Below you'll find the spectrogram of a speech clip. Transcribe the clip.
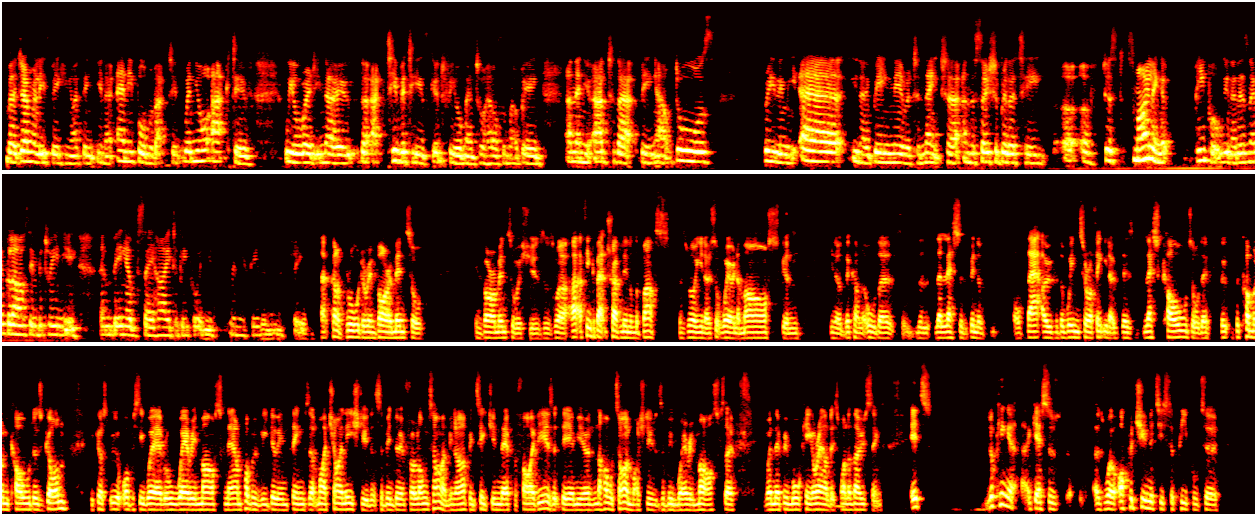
but generally speaking, I think you know any form of active when you're active, we already know that activity is good for your mental health and well-being. And then you add to that being outdoors, breathing the air, you know, being nearer to nature, and the sociability uh, of just smiling at people you know there's no glass in between you and being able to say hi to people when you when you see them in the street that kind of broader environmental environmental issues as well. I, I think about traveling on the bus as well, you know, sort of wearing a mask and, you know, the kind of all the, sort of the, the less has been of, of that over the winter. I think, you know, there's less colds or the, the common cold has gone because we obviously we're all wearing masks now and probably doing things that my Chinese students have been doing for a long time. You know, I've been teaching there for five years at DMU and the whole time my students have been wearing masks. So when they've been walking around, it's one of those things. It's looking at, I guess, as, as well opportunities for people to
